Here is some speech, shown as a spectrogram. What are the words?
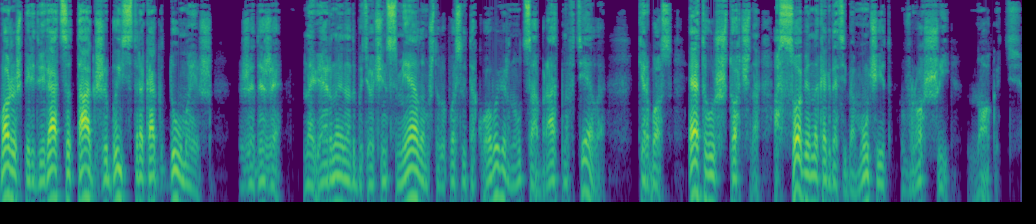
можешь передвигаться так же быстро, как думаешь. ЖДЖ. Наверное, надо быть очень смелым, чтобы после такого вернуться обратно в тело. Кербос. Это уж точно, особенно, когда тебя мучает вросший ноготь.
